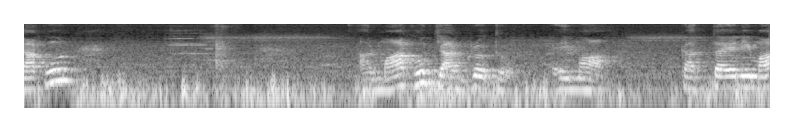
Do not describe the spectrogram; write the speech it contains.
ডাকুন আর মা খুব জাগ্রত। এই মা কাত্তায়নী মা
